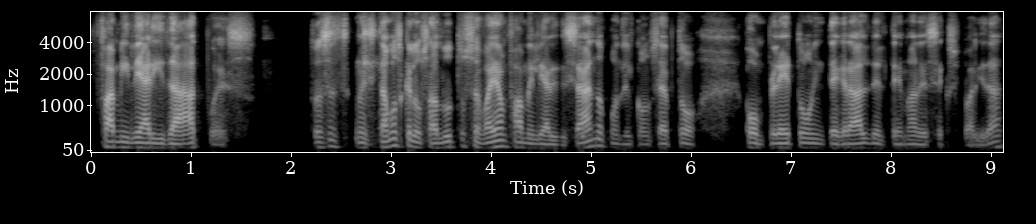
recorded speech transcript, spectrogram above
familiaridad, pues. Entonces necesitamos que los adultos se vayan familiarizando con el concepto completo, integral del tema de sexualidad.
